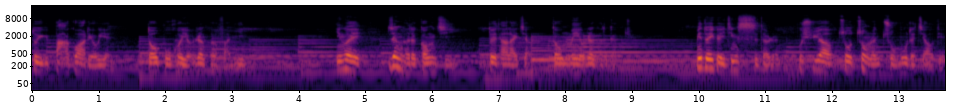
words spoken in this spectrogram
对于八卦流言，都不会有任何反应，因为任何的攻击对他来讲都没有任何的感觉。面对一个已经死的人，不需要做众人瞩目的焦点，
